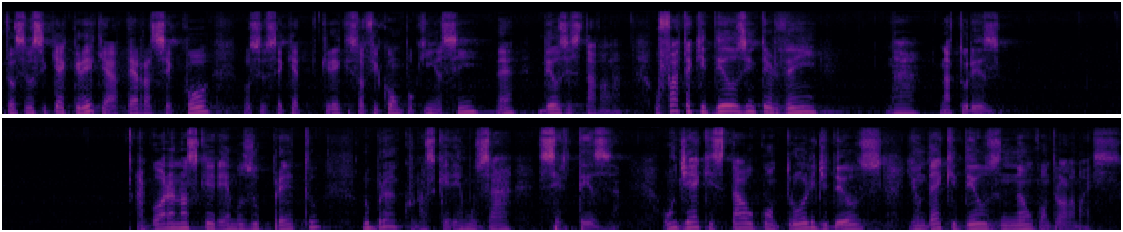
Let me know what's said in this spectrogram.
Então, se você quer crer que a terra secou, ou se você quer crer que só ficou um pouquinho assim, né? Deus estava lá. O fato é que Deus intervém na natureza. Agora nós queremos o preto no branco, nós queremos a certeza. Onde é que está o controle de Deus e onde é que Deus não controla mais?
